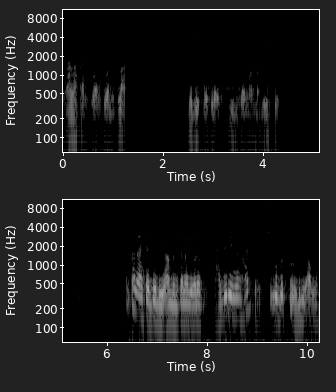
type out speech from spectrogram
mengalahkan tuan-tuan kelak. Jadi saya tidak setuju jika Muhammad diusir. Maka nasihat itu diaminkan lagi oleh hadirin yang hadir. Sungguh betul demi Allah,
